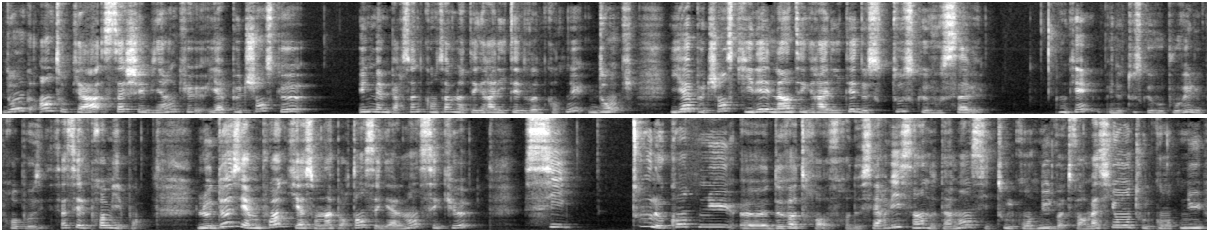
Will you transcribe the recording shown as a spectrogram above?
Donc en tout cas, sachez bien qu'il y a peu de chances que une même personne consomme l'intégralité de votre contenu, donc il y a peu de chances qu'il ait l'intégralité de tout ce que vous savez. ok? Et de tout ce que vous pouvez lui proposer. Ça, c'est le premier point. Le deuxième point qui a son importance également, c'est que si tout le contenu euh, de votre offre de service, hein, notamment si tout le contenu de votre formation, tout le contenu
